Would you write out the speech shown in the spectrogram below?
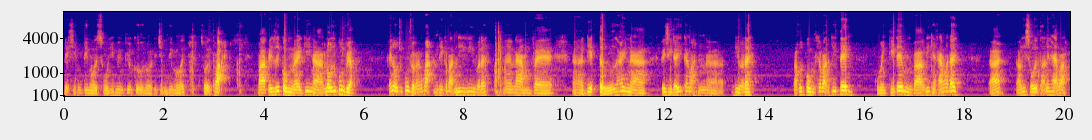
địa chỉ công ty mới số nhân viên kêu cự rồi địa chỉ công ty mới số điện thoại và cái dưới cùng này ghi là nội dung công việc. Cái nội dung công việc các bạn thì các bạn đi ghi vào đây. Ờ, làm về uh, điện tử hay là cái gì đấy thì các bạn ờ, uh, ghi vào đây. Và cuối cùng thì các bạn ghi tên của mình ký tên mình vào ghi ngày tháng vào đây. Đấy đó ghi số điện thoại liên hệ vào.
